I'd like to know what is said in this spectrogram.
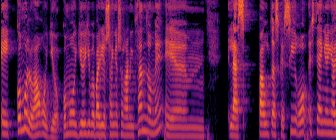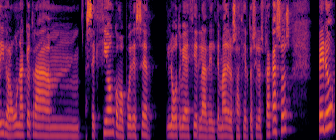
eh, cómo lo hago yo, cómo yo llevo varios años organizándome, em, las pautas que sigo. Este año he añadido alguna que otra mm, sección, como puede ser, luego te voy a decir la del tema de los aciertos y los fracasos, pero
